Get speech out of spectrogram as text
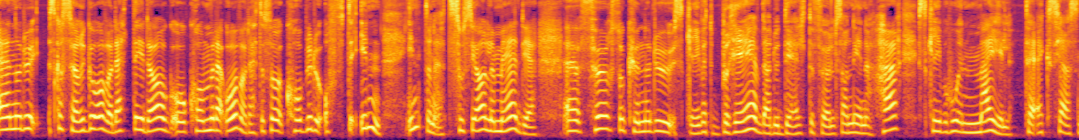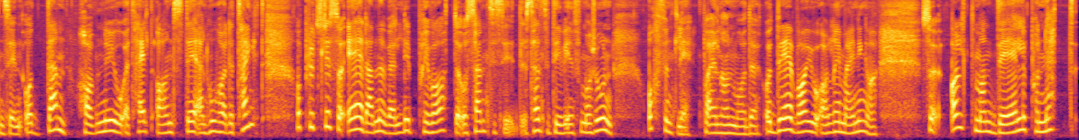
Eh, når du skal sørge over dette i dag og komme deg over dette, så kobler du ofte inn internett, sosiale medier. Eh, før så kunne du skrive et brev der du delte følelsene dine. Her skriver hun en mail til ekskjæresten sin, og den havner jo et helt annet sted enn hun hadde tenkt. Og plutselig så er denne veldig private og sensitive informasjonen offentlig på en eller annen måte. Og det var jo aldri meninga. Så alt man deler på nett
